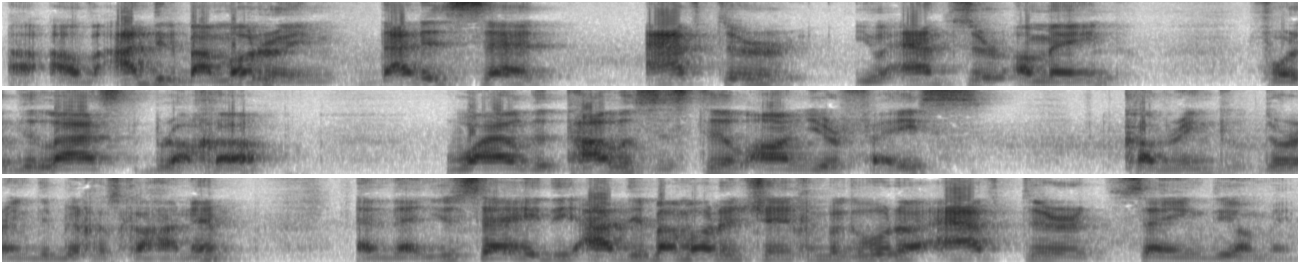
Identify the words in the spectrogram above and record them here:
uh, of Adir Bamorim, that is said after you answer Amen for the last bracha, while the tallis is still on your face, covering during the Birchas Kohanim, and then you say the Adir Bamorim Sheikh Begavura after saying the Amen.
